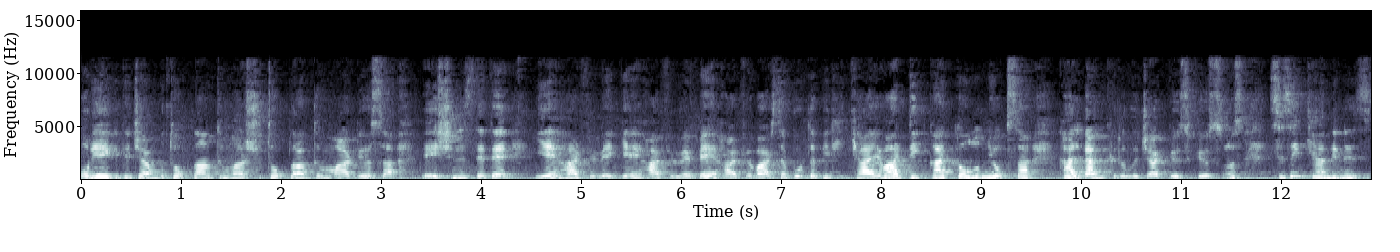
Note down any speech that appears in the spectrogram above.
oraya gideceğim, bu toplantım var, şu toplantım var diyorsa ve eşinizde de Y harfi ve G harfi ve B harfi varsa burada bir hikaye var. Dikkatli olun yoksa kalben kırılacak gözüküyorsunuz. Sizin kendiniz,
